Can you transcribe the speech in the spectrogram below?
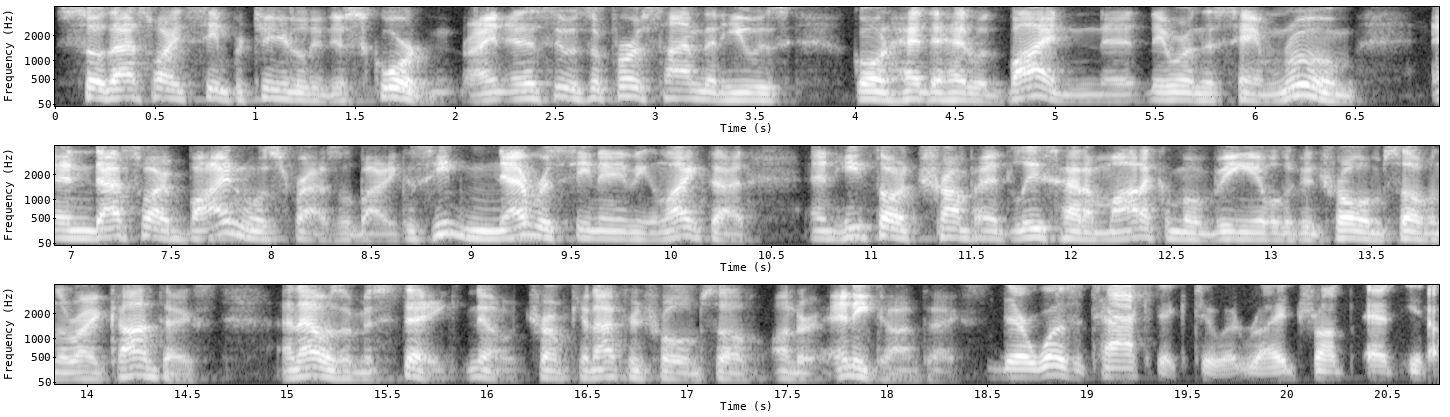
So that's why it seemed particularly discordant, right? And it was the first time that he was going head to head with Biden. They were in the same room, and that's why Biden was frazzled by it because he'd never seen anything like that, and he thought Trump at least had a modicum of being able to control himself in the right context, and that was a mistake. No, Trump cannot control himself under any context. There was a tactic to it, right? Trump and you know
